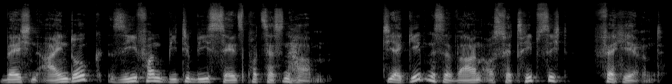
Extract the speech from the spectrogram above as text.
welchen Eindruck Sie von B2B-Sales-Prozessen haben. Die Ergebnisse waren aus Vertriebssicht verheerend.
